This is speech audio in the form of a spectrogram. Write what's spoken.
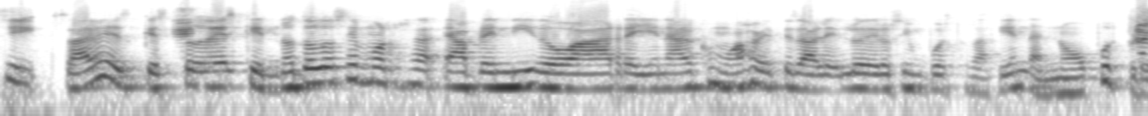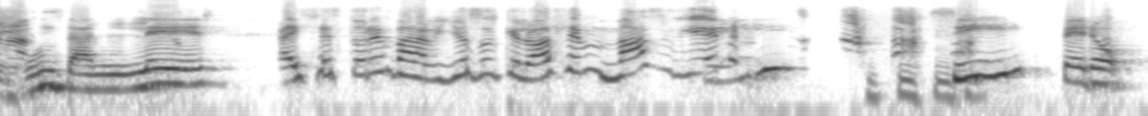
Sí, ¿Sabes? Que esto es que no todos hemos aprendido a rellenar como a veces lo de los impuestos de Hacienda. No, pues preguntas, lees. hay gestores maravillosos que lo hacen más bien. Sí, sí, pero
